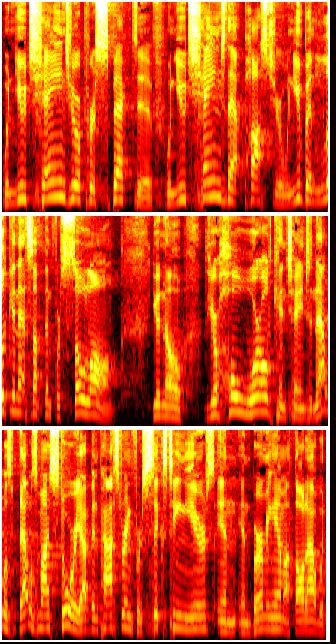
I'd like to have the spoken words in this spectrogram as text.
When you change your perspective, when you change that posture, when you've been looking at something for so long, you know your whole world can change. And that was that was my story. I've been pastoring for 16 years in, in birmingham. I thought i would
